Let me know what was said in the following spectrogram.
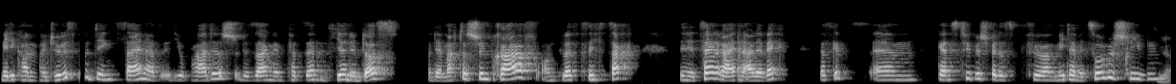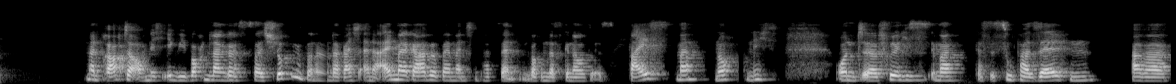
medikamentös bedingt sein, also idiopathisch. Wir sagen dem Patienten, hier, nimm das. Und der macht das schön brav und plötzlich, zack, sind die Zellreihen alle weg. Das gibt's ähm, ganz typisch wird das für Metamizol beschrieben. Ja. Man braucht da auch nicht irgendwie wochenlang das Zeug schlucken, sondern da reicht eine Einmalgabe bei manchen Patienten. Warum das genauso ist, weiß man noch nicht. Und äh, früher hieß es immer, das ist super selten, aber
